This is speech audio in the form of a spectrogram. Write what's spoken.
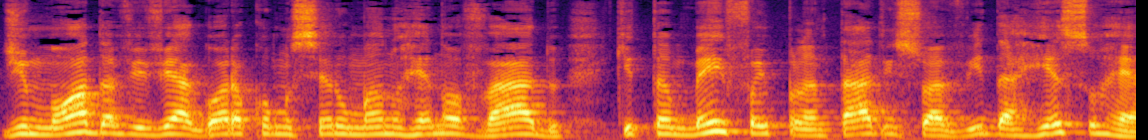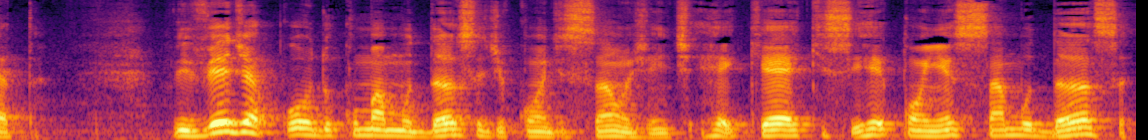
de modo a viver agora como ser humano renovado, que também foi plantado em sua vida ressurreta. Viver de acordo com uma mudança de condição, gente, requer que se reconheça essa mudança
